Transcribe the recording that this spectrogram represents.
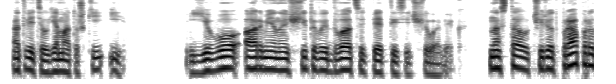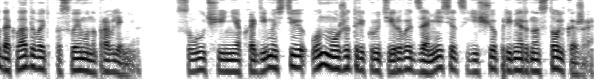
– ответил я матушке И. Его армия насчитывает 25 тысяч человек. Настал черед прапора докладывать по своему направлению. В случае необходимости он может рекрутировать за месяц еще примерно столько же.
